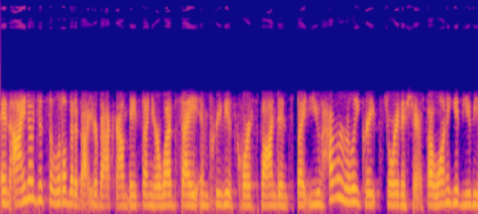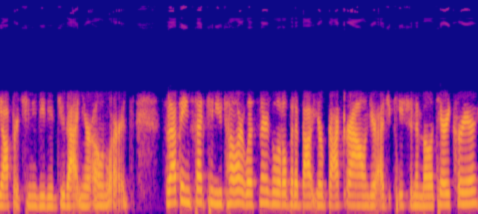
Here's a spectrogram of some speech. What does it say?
And I know just a little bit about your background based on your website and previous correspondence, but you have a really great story to share. So I want to give you the opportunity to do that in your own words. So that being said, can you tell our listeners a little bit about your background, your education and military career?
